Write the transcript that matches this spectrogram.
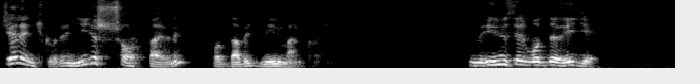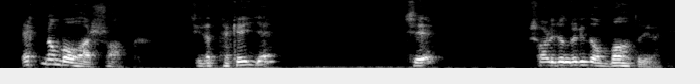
চ্যালেঞ্জ করে নিজস্ব অর্থায়নে পদ্মা ব্রিজ নির্মাণ করেন। কিন্তু ইউনিসের মধ্যে এই যে এক নম্বর হওয়ার শখ, সেটা থেকেই যায়। সে ষড়যন্ত্র কিন্তু অব্যাহতই রাখে।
